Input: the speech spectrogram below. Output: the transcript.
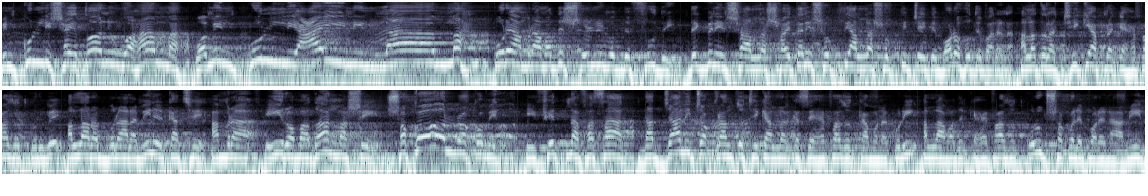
মিন কুল্লি শাইতানি ওয়া মিন কুল্লি আইনিন পরে আমরা আমাদের শরীরের মধ্যে ফু দেই। দেখবেন ইনশাআল্লাহ শয়তানি শক্তি আল্লাহ শক্তির চাইতে বড় হতে পারে না। আল্লাহ তাআলা ঠিকই আপনাকে হেফাজত করবে। আল্লাহ রাব্বুল আলামিনের কাছে আমরা এই রমাদান মাসে সকল রকমের এই ফিতনা, ফাসাদ, দাজ্জালি চক্রান্ত থেকে আল্লাহর কাছে হেফাজত কামনা করি। আল্লাহ আমাদেরকে হেফাজত করুক, সকলে পড়ে না, আমিন।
